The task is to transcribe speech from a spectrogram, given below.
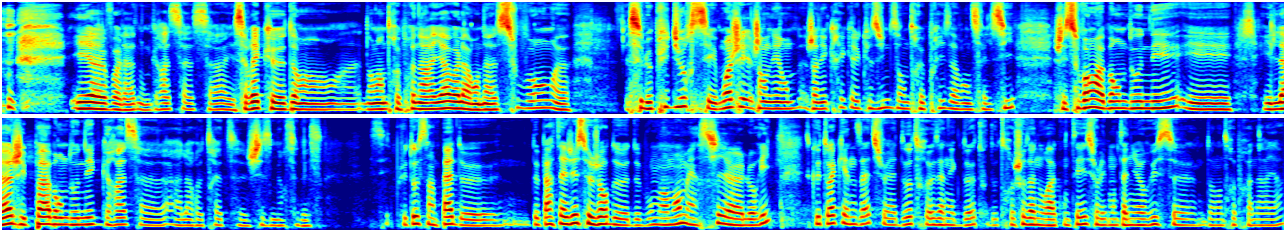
et euh, voilà, donc grâce à ça. Et c'est vrai que dans, l'entrepreneuriat, voilà, on a souvent. Euh, c'est le plus dur, c'est moi j'en ai, j'en ai créé quelques-unes entreprises avant celle-ci. J'ai souvent abandonné et, et là j'ai pas abandonné grâce à la retraite chez Mercedes c'est plutôt sympa de, partager ce genre de, bons moments. Merci euh, Laurie. Est-ce que toi, Kenza, tu as d'autres anecdotes ou d'autres choses à nous raconter sur les montagnes russes euh, dans l'entrepreneuriat?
